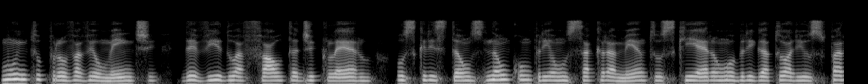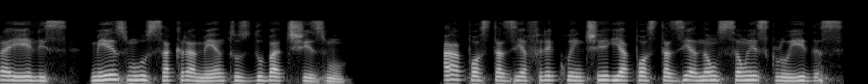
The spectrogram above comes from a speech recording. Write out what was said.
Muito provavelmente, devido à falta de clero, os cristãos não cumpriam os sacramentos que eram obrigatórios para eles, mesmo os sacramentos do batismo. A apostasia frequente e a apostasia não são excluídas,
